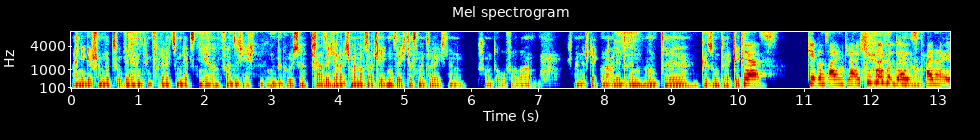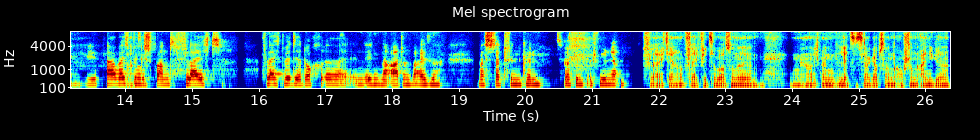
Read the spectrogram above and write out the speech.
einige schon dazugelernt im Vergleich zum letzten Jahr, was ich echt begrüße. Klar, sicher. Ich meine, aus Athletensicht das natürlich dann schon doof, aber ich meine, da stecken wir alle drin und äh, Gesundheit geht Ja, es geht uns allen gleich. da genau. ist keiner irgendwie. Aber ich Wahnsinn. bin gespannt. Vielleicht, vielleicht wird ja doch äh, in irgendeiner Art und Weise was stattfinden können. Das wäre auf jeden Fall schön, ja. Vielleicht, ja. Vielleicht wird's aber auch so eine, ja, ich meine, letztes Jahr gab's dann auch schon einige,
